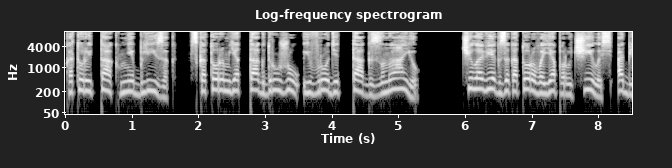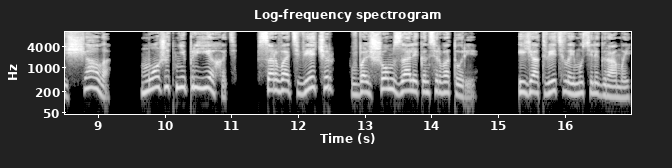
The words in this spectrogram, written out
который так мне близок, с которым я так дружу и вроде так знаю, человек, за которого я поручилась, обещала, может не приехать, сорвать вечер в большом зале консерватории. И я ответила ему телеграммой,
